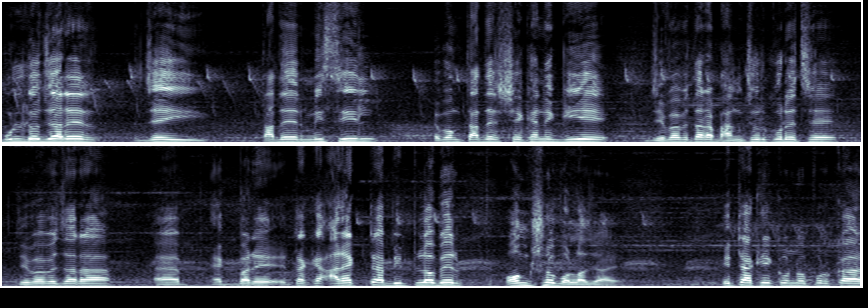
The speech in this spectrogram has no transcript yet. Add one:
বুলডোজারের যেই তাদের মিছিল এবং তাদের সেখানে গিয়ে যেভাবে তারা ভাঙচুর করেছে যেভাবে আহ, একবারে এটাকে আরেকটা বিপ্লবের অংশ বলা যায় এটাকে কোনো প্রকার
